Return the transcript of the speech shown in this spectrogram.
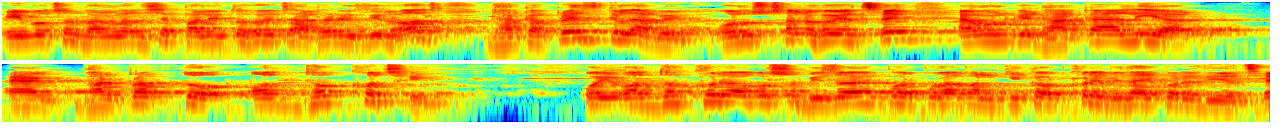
এই বছর বাংলাদেশে পালিত হয়েছে আঠারোই জিলহজ ঢাকা প্রেস ক্লাবে অনুষ্ঠান হয়েছে। এমনকি ঢাকা আলিয়ার এক ভারপ্রাপ্ত অধ্যক্ষ ছিল। ওই অধ্যক্ষরে অবশ্য বিজয়ের পর পোলাপান কিক করে বিদায় করে দিয়েছে।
